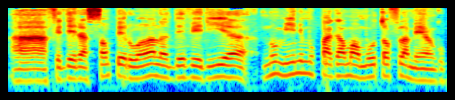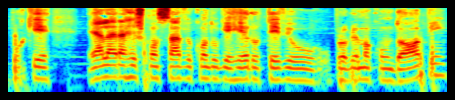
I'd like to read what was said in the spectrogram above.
a Federação Peruana deveria, no mínimo, pagar uma multa ao Flamengo, porque ela era responsável quando o Guerreiro teve o, o problema com o doping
